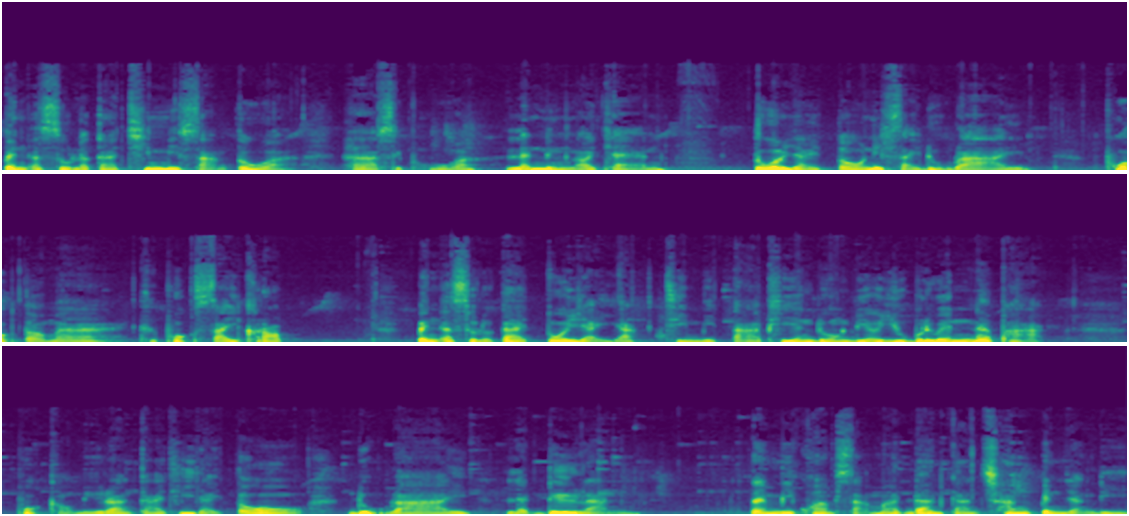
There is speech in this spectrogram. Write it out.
เป็นอสูรกายที่มี 3 ตัว 50 หัวและ 100 แขน ตัวใหญ่โตนิสัยดุร้าย พวกต่อมาคือพวกไซครอปเป็นอสุรกายตัวใหญ่ยักษ์ที่มีตาเพียงดวงเดียวอยู่บริเวณหน้าผาก พวกเขามีร่างกายที่ใหญ่โต ดุร้าย และดื้อรั้น แต่มีความสามารถด้านการช่างเป็นอย่างดี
